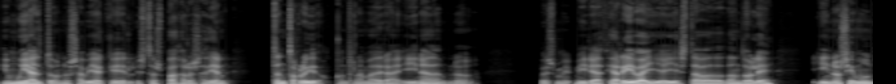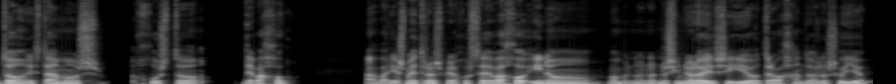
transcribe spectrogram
y muy alto. No sabía que estos pájaros hacían tanto ruido contra la madera y nada, pues miré hacia arriba y ahí estaba dándole y no se montó, estábamos justo debajo, a varios metros, pero justo debajo y no, vamos, no, nos ignoró, él siguió trabajando a lo suyo.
